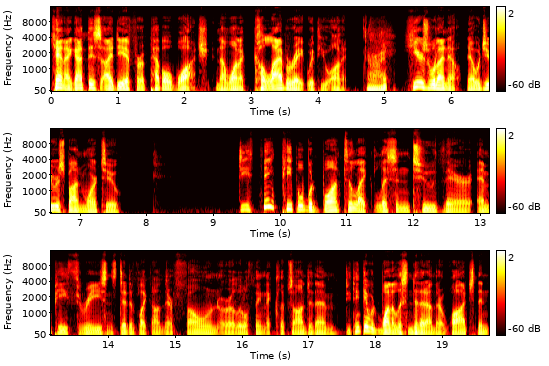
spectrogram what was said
Ken, I got this idea for a Pebble watch, and I want to collaborate with you on it. All right. Here's what I know. Now, would you respond more to? Do you think people would want to like listen to their MP3s instead of like on their phone or a little thing that clips onto them? Do you think they would want to listen to that on their watch? Then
